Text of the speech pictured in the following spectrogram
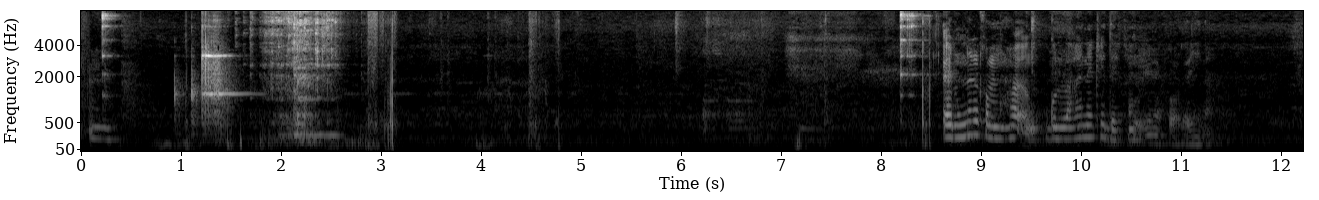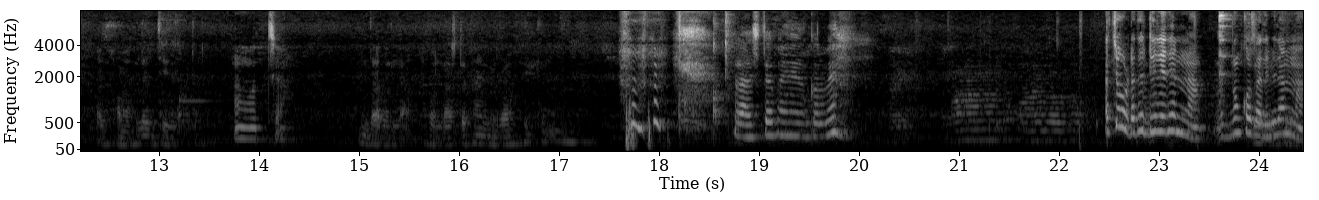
হুম। এমনি এরকম হয় গোল্লা হয় নাকি দেখেন না সময় হলে যে দেখতো আচ্ছা। আবার লাস্টে ফাইনাল করা করতে লাস্টটা ফাইনাল করবেন? আচ্ছা ওটাতে ঢেলে দেন না। একদম কচালি দেন না?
